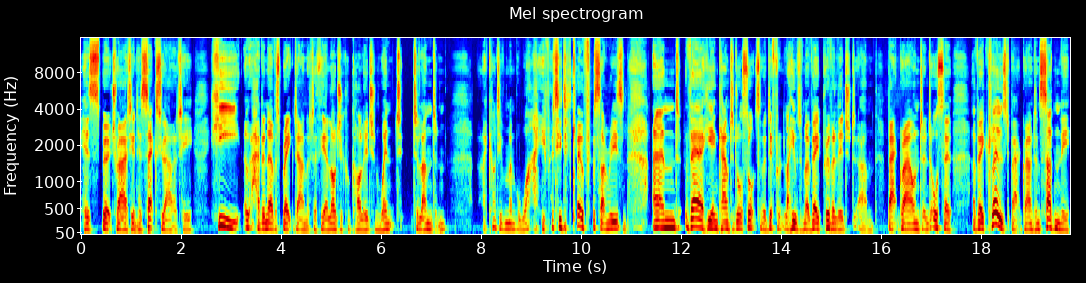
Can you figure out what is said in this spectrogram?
his spirituality and his sexuality. He had a nervous breakdown at a theological college and went to London I can't even remember why, but he did go for some reason. And there he encountered all sorts of a different, like he was from a very privileged um, background and also a very closed background. And suddenly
